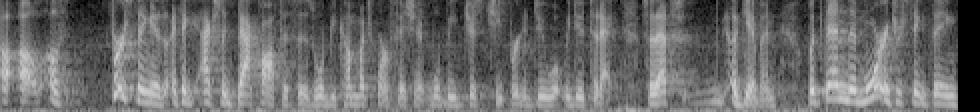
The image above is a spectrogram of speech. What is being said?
I'll, I'll, first thing is, I think actually back offices will become much more efficient, will be just cheaper to do what we do today. So that's a given. But then the more interesting thing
